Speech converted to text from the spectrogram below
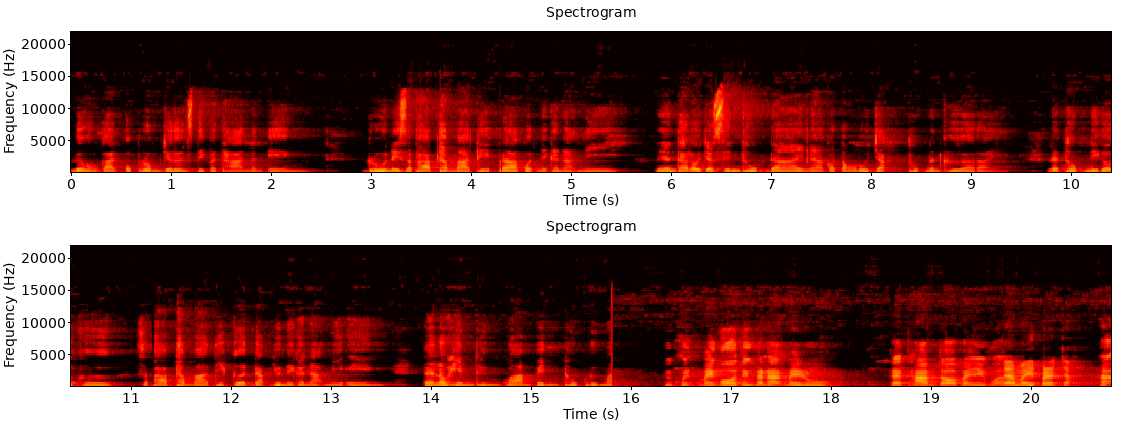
เรื่องของการอบรมเจริญสติปัฏฐานนั่นเอง รู้ในสภาพธรรมะที่ปรากฏในขณะนี้ดังนั้นถ้าเราจะสิ้นทุกข์ได้นะก็ต้องรู้จักทุกข์นั้นคืออะไร และทุกข์นี้ก็คือสภาพธรรมะที่เกิดดับอยู่ในขณะนี้เอง แต่เราเห็นถึงความเป็นทุกข์หรือไม่คือไม่โง่ถึงขนาดไม่รู้ แต่ถามต่อไปอีกว่า แต่ไม่ประจักษ์ฮะ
